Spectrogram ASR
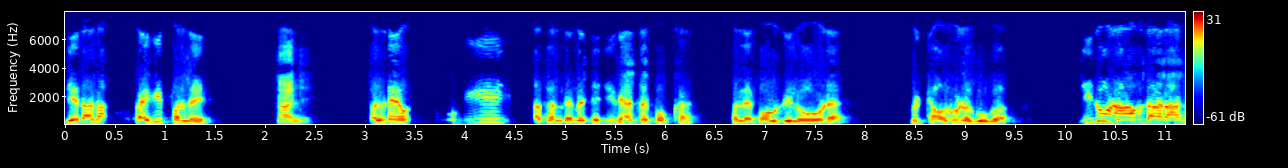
ਜੇ ਤਾਂ ਸਾਨੂੰ ਪੈ ਗਈ ਪੱਲੇ। ਹਾਂਜੀ। ਪੱਲੇ ਹੋਊਗੀ ਅਸਲ ਦੇ ਵਿੱਚ ਜਿਹਦੇ ਅੰਦਰ ਭੁੱਖ ਹੈ ਪੱਲੇ ਪਾਉਣ ਦੀ ਲੋੜ ਹੈ ਮਿੱਠਾ ਉਹਨੂੰ ਲੱਗੂਗਾ। ਜਿਹਨੂੰ ਨਾਮ ਦਾ ਰਸ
